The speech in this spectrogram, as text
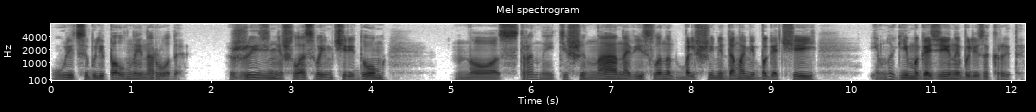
Улицы были полны народа. Жизнь шла своим чередом, Но странная тишина нависла над большими домами богачей, и многие магазины были закрыты.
